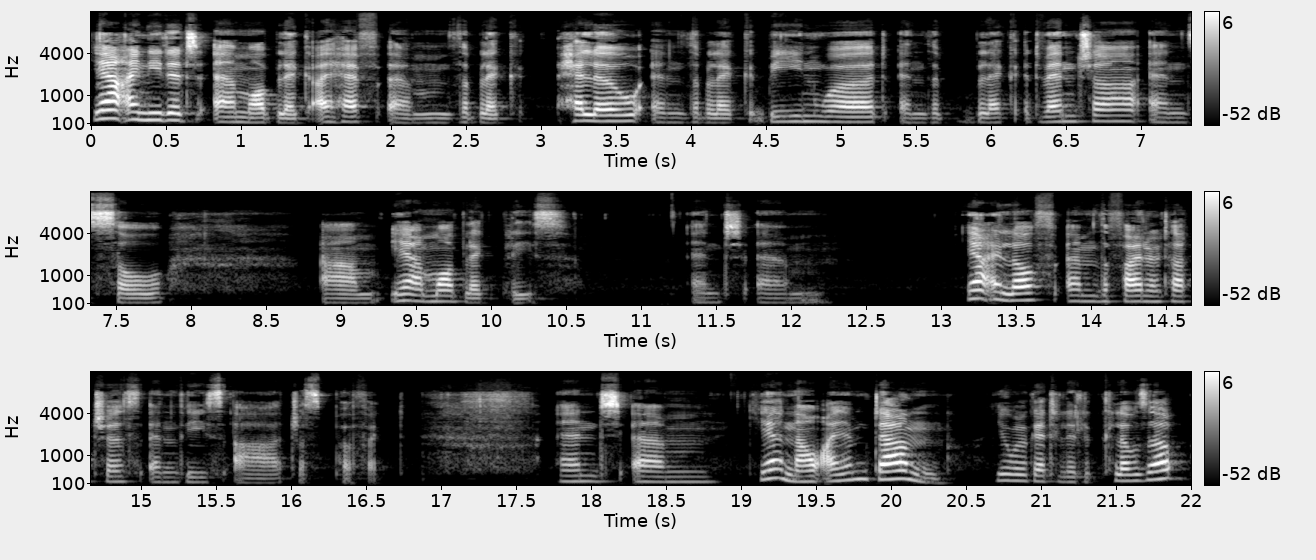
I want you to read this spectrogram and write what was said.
yeah, I needed uh, more black. I have um, the black hello and the black bean word and the black adventure and so um, yeah, more black please and um, yeah, I love um, the final touches, and these are just perfect. And um, yeah, now I am done. You will get a little close up.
